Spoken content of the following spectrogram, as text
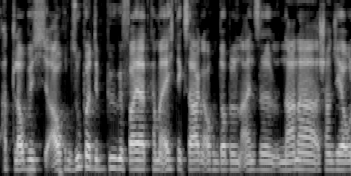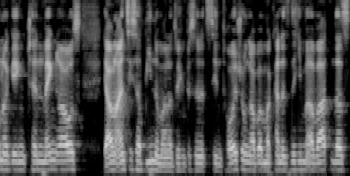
hat, glaube ich, auch ein super Debüt gefeiert, kann man echt nichts sagen, auch im Doppel und Einzel. Nana Shanjiaona gegen Chen Meng raus. Ja, und einzig Sabine war natürlich ein bisschen jetzt die Enttäuschung, aber man kann jetzt nicht immer erwarten, dass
